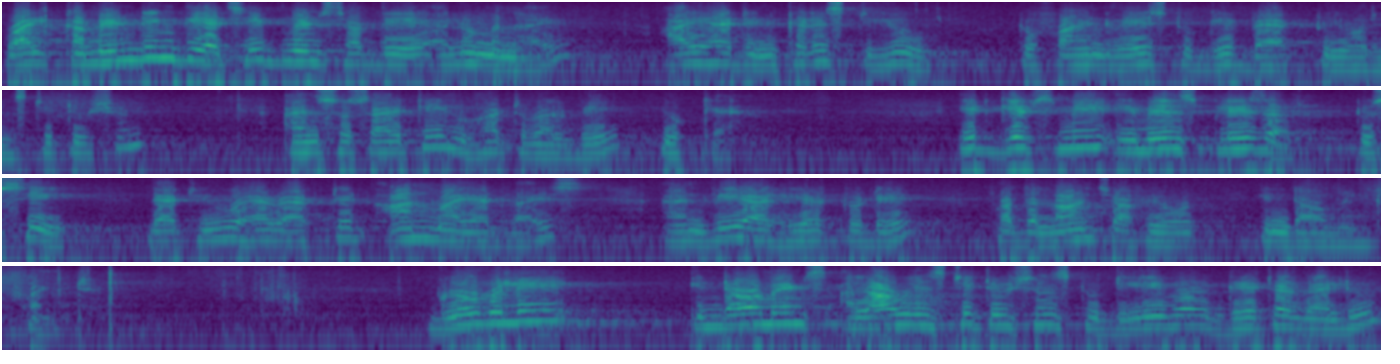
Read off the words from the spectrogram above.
While commending the achievements of the alumni, I had encouraged you to find ways to give back to your institution and society in whatever way you can. It gives me immense pleasure to see that you have acted on my advice and we are here today for the launch of your endowment fund. Globally, endowments allow institutions to deliver greater value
